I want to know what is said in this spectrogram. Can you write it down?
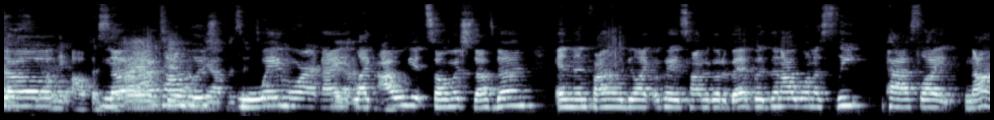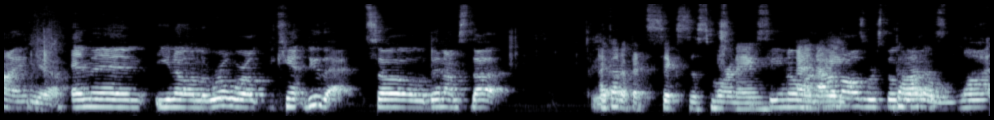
So, I'm the opposite. No, I I, am too. I'm the accomplish opposite too. way more at night. Yeah. Like I will get so much stuff done, and then finally be like, okay, it's time to go to bed. But then I want to sleep past like nine, Yeah. and then you know, in the real world, you can't do that. So then I'm stuck. I got up at six this morning. See, you know, and my I eyeballs were still got a lot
